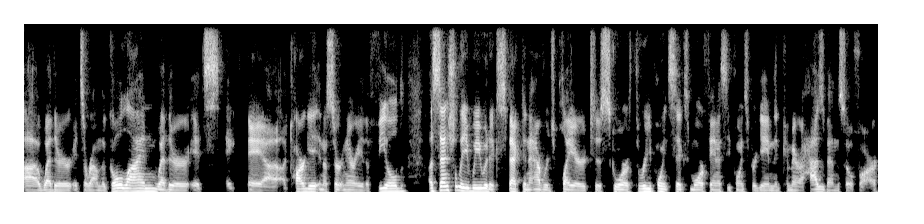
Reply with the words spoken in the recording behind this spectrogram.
uh, whether it's around the goal line, whether it's a, a, uh, a, target in a certain area of the field. Essentially, we would expect an average player to score 3.6 more fantasy points per game than Kamara has been so far.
